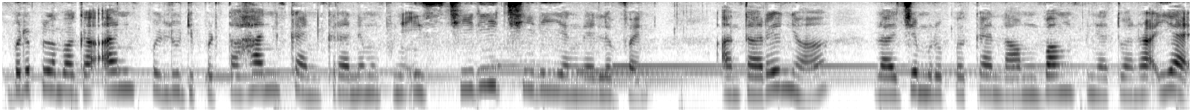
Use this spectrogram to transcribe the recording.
berperlembagaan perlu dipertahankan kerana mempunyai ciri-ciri yang relevan. Antaranya, raja merupakan lambang penyatuan rakyat.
